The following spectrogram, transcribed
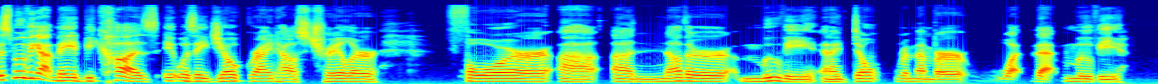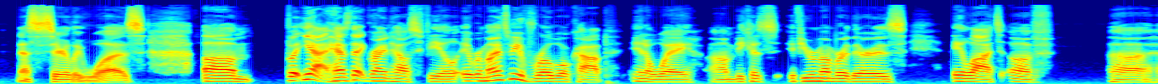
this movie got made because it was a joke grindhouse trailer for uh, another movie, and I don't remember what that movie necessarily was. Um, but yeah, it has that grindhouse feel. It reminds me of RoboCop in a way, um, because if you remember, there is a lot of uh,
